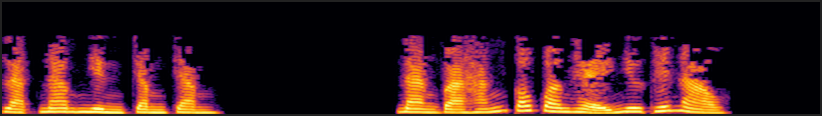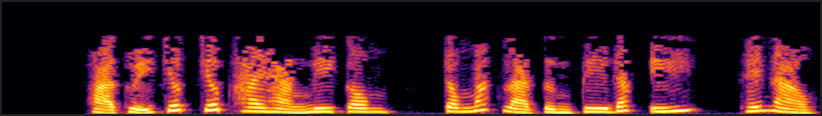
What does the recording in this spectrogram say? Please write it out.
Lạc Nam nhìn chầm chầm. Nàng và hắn có quan hệ như thế nào? Họa thủy chấp chấp hai hàng ni công, trong mắt là từng tia đắc ý, thế nào?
